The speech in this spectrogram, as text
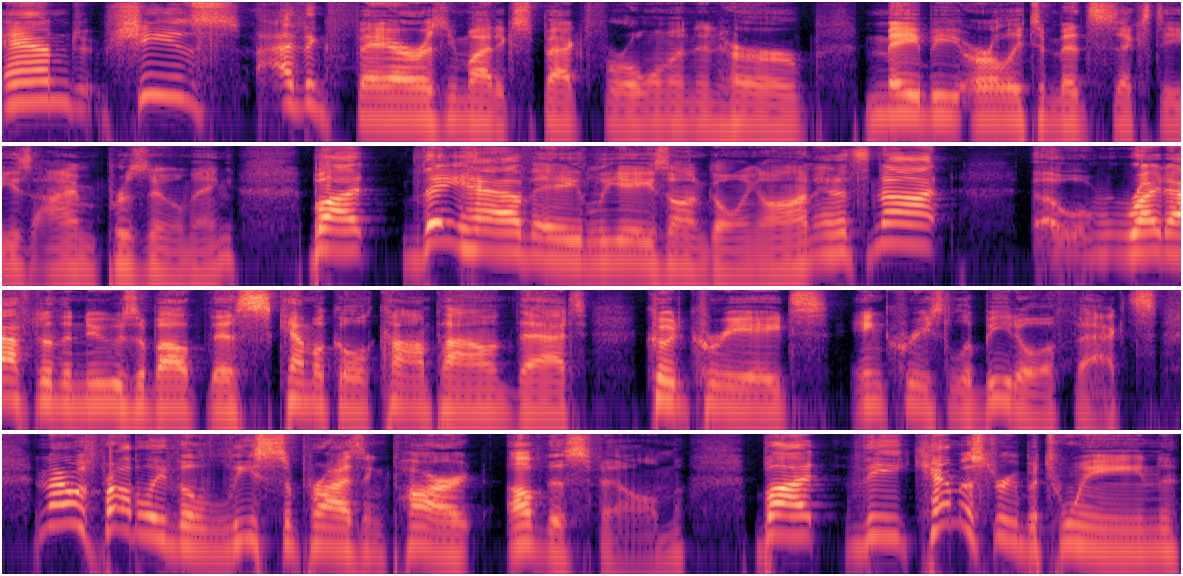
And she's, I think, fair as you might expect for a woman in her maybe early to mid 60s, I'm presuming. But they have a liaison going on, and it's not right after the news about this chemical compound that could create increased libido effects. And that was probably the least surprising part of this film. But the chemistry between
